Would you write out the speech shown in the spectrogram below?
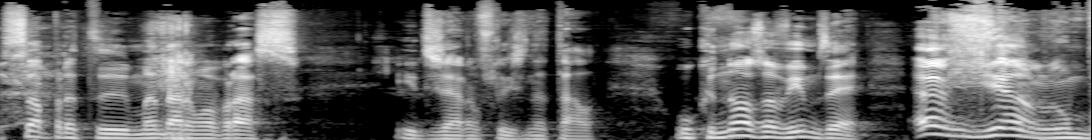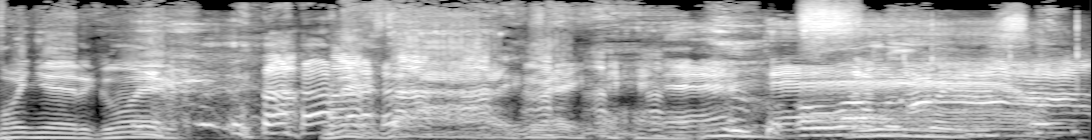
Só para te mandar um abraço e desejar um Feliz Natal. O que nós ouvimos é então, companheiro, como é que como é que estás? Como é que é?"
